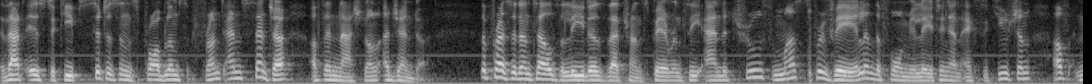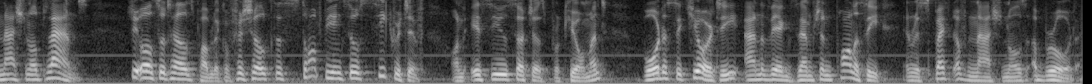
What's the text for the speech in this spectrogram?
That is to keep citizens' problems front and center of the national agenda. The president tells leaders that transparency and truth must prevail in the formulating and execution of national plans. She also tells public officials to stop being so secretive on issues such as procurement, border security, and the exemption policy in respect of nationals abroad.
